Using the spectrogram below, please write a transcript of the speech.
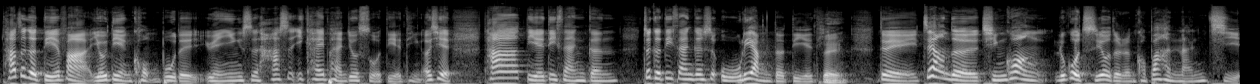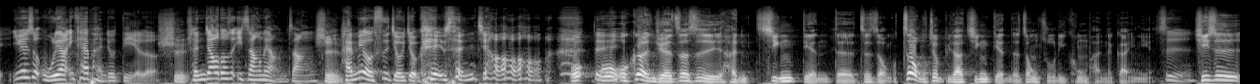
它这个跌。跌法有点恐怖的原因是，它是一开盘就锁跌停，而且它跌第三根，这个第三根是无量的跌停。对，对，这样的情况，如果持有的人恐怕很难解，因为是无量，一开盘就跌了，是成交都是一张两张，是还没有四九九可以成交。我 我我个人觉得这是很经典的这种，这种就比较经典的这种主力控盘的概念。是，其实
